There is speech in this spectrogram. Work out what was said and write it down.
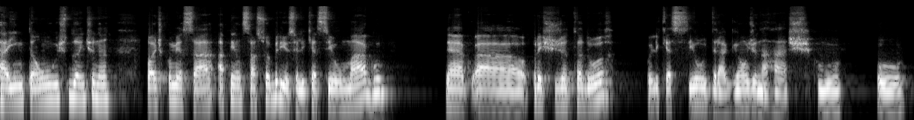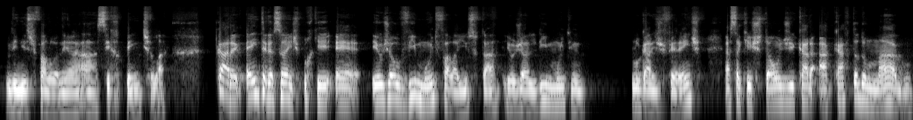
Aí então o estudante né, pode começar a pensar sobre isso. Ele quer ser o mago, né, a, o prestigiatador, ou ele quer ser o dragão de Nahash, como o Vinícius falou, né, a, a serpente lá. Cara, é interessante porque é, eu já ouvi muito falar isso, tá? Eu já li muito em lugares diferentes, essa questão de, cara, a carta do mago,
